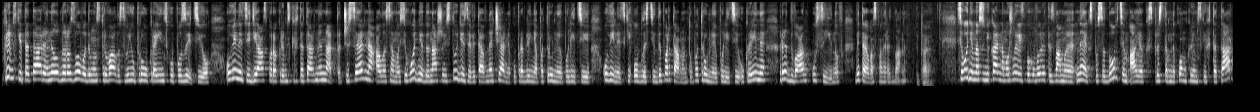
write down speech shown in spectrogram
Кримські татари неодноразово демонстрували свою проукраїнську позицію. У Вінниці діаспора кримських татар не надто чисельна, але саме сьогодні до нашої студії завітав начальник управління патрульної поліції у Вінницькій області департаменту патрульної поліції України Редван Усеїнов. Вітаю вас, пане Редване. Вітаю. Сьогодні в нас унікальна можливість поговорити з вами не як з посадовцем, а як з представником кримських татар.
